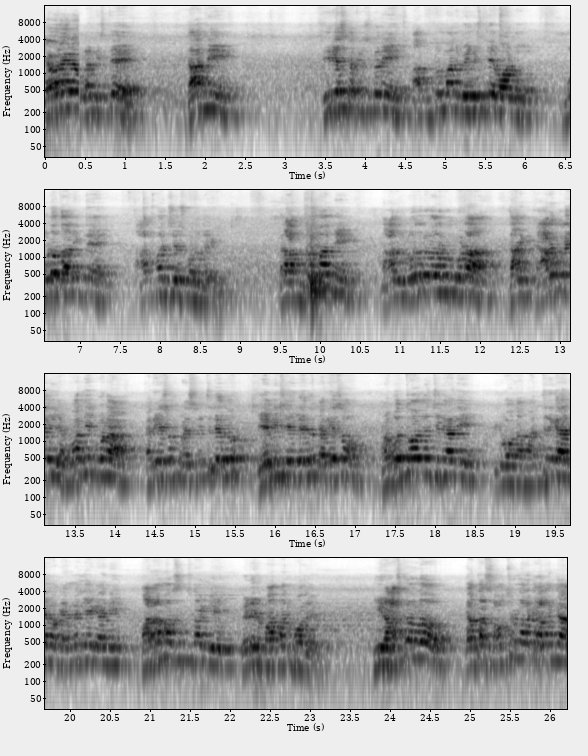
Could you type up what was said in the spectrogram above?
ఎవరైనా ఇస్తే దాన్ని సీరియస్గా తీసుకొని ఆ కుటుంబాన్ని వేధిస్తే వాళ్ళు మూడో తారీఖునే ఆత్మహత్య చేసుకోవడం జరిగింది. మరి ఆ కుటుంబాన్ని నాలుగు రోజుల వరకు కూడా దానికి కారకులైన ఎవరిని కూడా కనీసం ప్రశ్నించలేదు ఏమీ చేయలేదు. కనీసం ప్రభుత్వం నుంచి కానీ ఇటు ఒక మంత్రి కానీ ఒక ఎమ్మెల్యే కానీ పరామర్శించడానికి వెళ్ళిన పాపాన్ని పోలేదు. ఈ రాష్ట్రంలో గత సంవత్సరాల కాలంగా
